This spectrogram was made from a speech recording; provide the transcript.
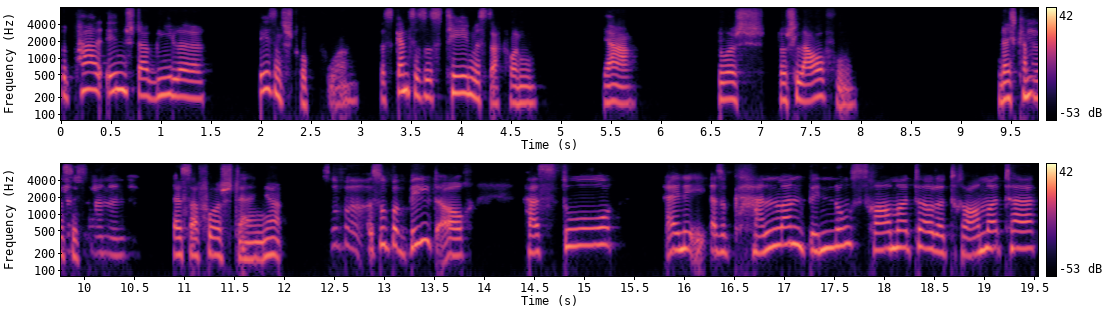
total instabile Wesensstruktur. Das ganze System ist davon, ja, durch, durchlaufen. Vielleicht kann man sich besser vorstellen, ja. Super, super Bild auch. Hast du eine, also kann man Bindungstraumata oder Traumata,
